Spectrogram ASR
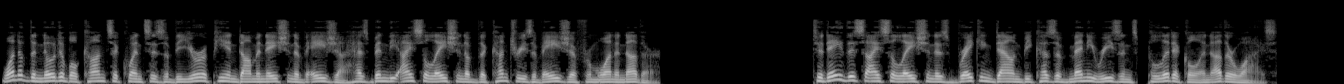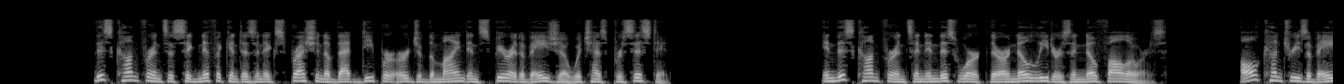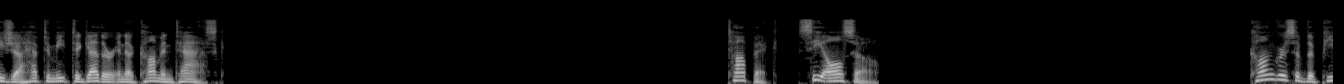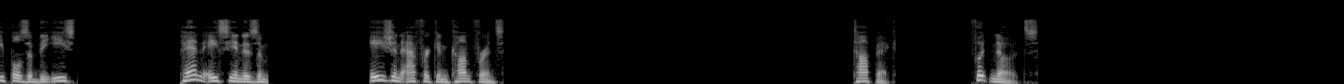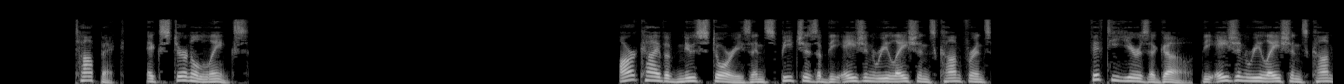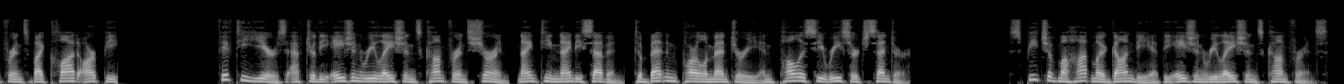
One of the notable consequences of the European domination of Asia has been the isolation of the countries of Asia from one another. Today this isolation is breaking down because of many reasons, political and otherwise. This conference is significant as an expression of that deeper urge of the mind and spirit of Asia which has persisted. In this conference and in this work there are no leaders and no followers. All countries of Asia have to meet together in a common task. See also Congress of the Peoples of the East Pan-Asianism Asian African Conference Footnotes External links. Archive of news stories and speeches of the Asian Relations Conference. 50 years ago, the Asian Relations Conference by Claude Arpi 50 years after the Asian Relations Conference Shuren, 1997, Tibetan Parliamentary and Policy Research Center. Speech of Mahatma Gandhi at the Asian Relations Conference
